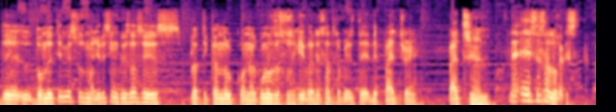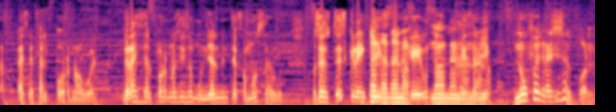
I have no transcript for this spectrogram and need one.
de, donde tiene sus mayores ingresos es platicando con algunos de sus seguidores a través de, de Patreon. Patreon. E- Eso es a lo que es. Gracias al porno, güey. Gracias al porno se hizo mundialmente famosa, güey. O sea, ¿ustedes creen No, que, no, no, no. que un- No, no, no, fue gracias al porno.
